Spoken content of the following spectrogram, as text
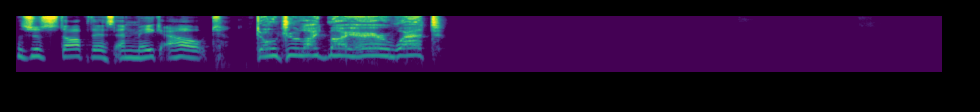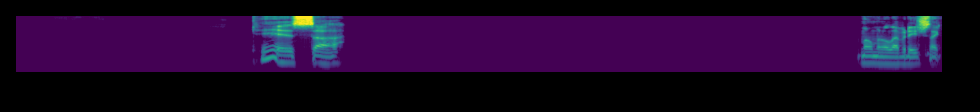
Let's just stop this and make out. Don't you like my hair wet? Kiss. Uh, moment of levity. She's like,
